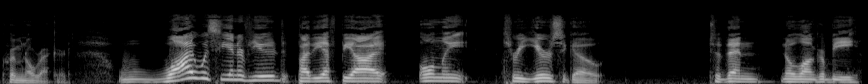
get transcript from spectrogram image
criminal record. Why was he interviewed by the FBI only three years ago to then no longer be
